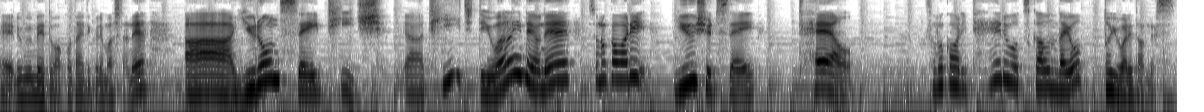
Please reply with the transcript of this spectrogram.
えー、ルームメイトは答えてくれましたね。ああ、uh, you don't say teach. や teach って言わないんだよね。その代わり you should say tell. その代わりテールを使うんだよと言われたんです。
